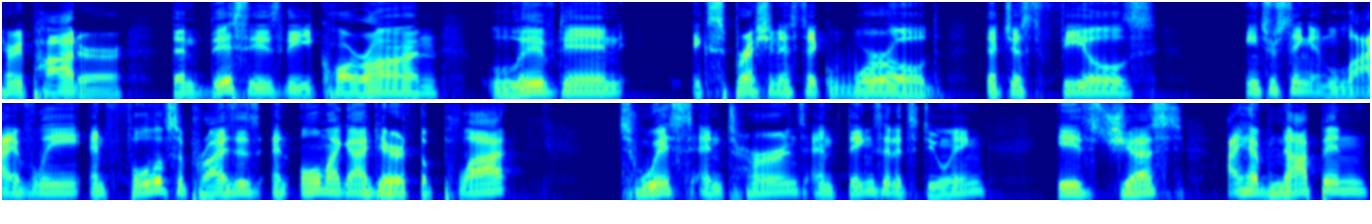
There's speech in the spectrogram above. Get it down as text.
Harry Potter, then this is the Cuarón lived in expressionistic world that just feels interesting and lively and full of surprises. And oh my God, Gareth, the plot twists and turns and things that it's doing is just. I have not been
